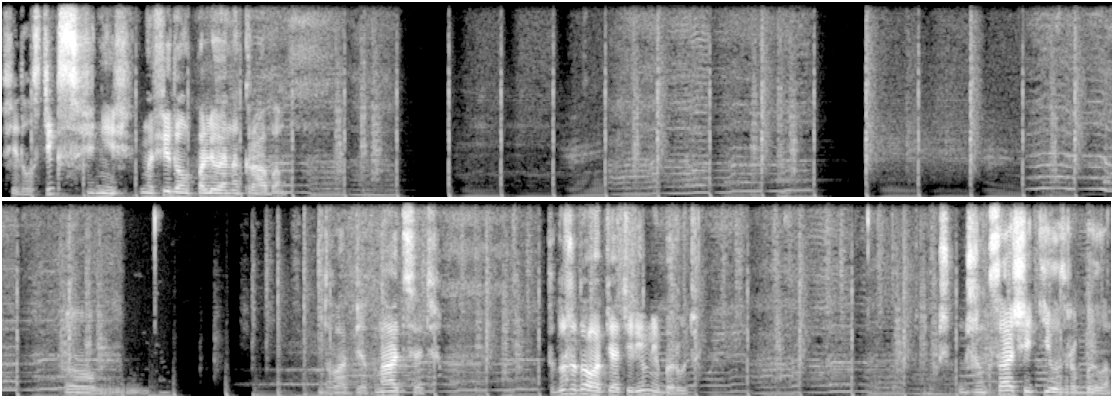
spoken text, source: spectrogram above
Фідлстікс, Фіні, ну Фідл полює на краба. Ем, 2.15. Це дуже довго 5 рівні беруть. Дж- Джинкса ще кіл зробила.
